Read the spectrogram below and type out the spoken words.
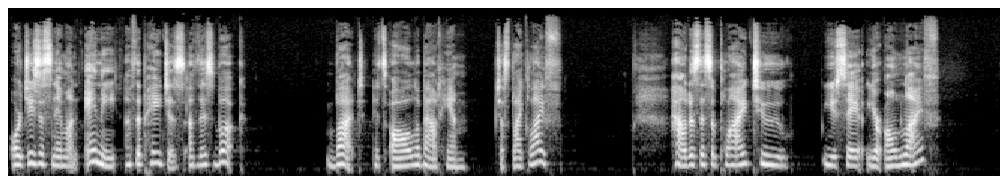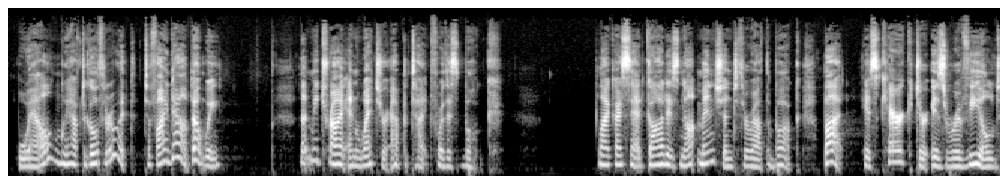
or Jesus' name on any of the pages of this book. but it's all about Him, just like life. How does this apply to, you say, your own life? Well, we have to go through it to find out, don't we? Let me try and whet your appetite for this book. Like I said, God is not mentioned throughout the book, but his character is revealed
